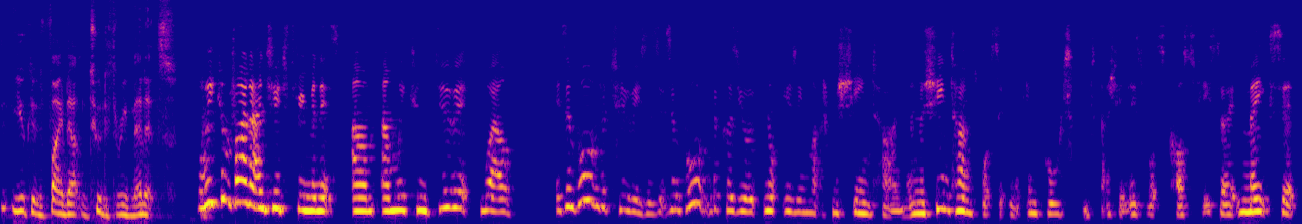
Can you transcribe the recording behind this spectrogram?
you can find out in two to three minutes. We can find out in two to three minutes, um, and we can do it well. It's important for two reasons. It's important because you're not using much machine time, and machine time is what's important. Actually, it is what's costly. So it makes it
